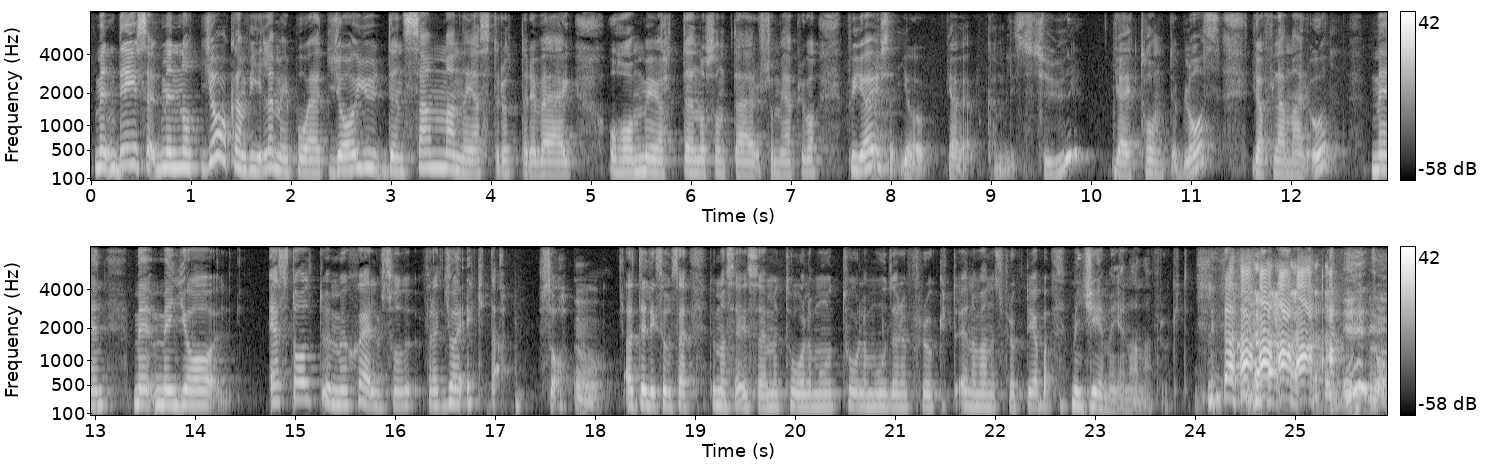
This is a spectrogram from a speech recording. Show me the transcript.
men, det är så, men något jag kan vila mig på är att jag är ju densamma när jag struttar iväg och har möten och sånt där som är privat. För jag, är så, jag, jag kan bli sur, jag är tomteblås, jag flammar upp. Men, men, men jag är stolt över mig själv så, för att jag är äkta. Så. Ja. Att det är liksom så här, då man säger så här, men tålamod, tålamod är en frukt, en av andras frukter. Jag bara, men ge mig en annan frukt. Det är bra.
